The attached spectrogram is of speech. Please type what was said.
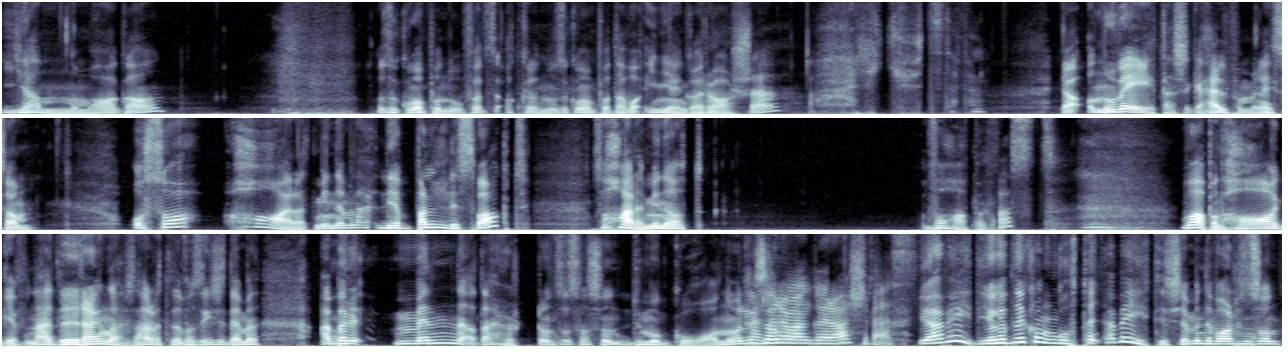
gjennom hagene. Og så kom jeg på nå, faktisk akkurat nå så kom jeg på at jeg var inne i en garasje. Herregud, Steffen. Ja, og nå vet jeg ikke hva jeg holder på med, liksom. Og så har jeg et minne, men det er veldig svakt. Så har jeg et minne at Var jeg på en fest? Var jeg på en hage Nei, det regna ikke så helvete, det var sikkert ikke det, men jeg bare mener at jeg hørte noen som sa sånn Du må gå nå, Kanskje liksom. det var en garasjefest? Ja, jeg vet Ja, det kan godt hende. Jeg vet ikke, men det var liksom sånn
